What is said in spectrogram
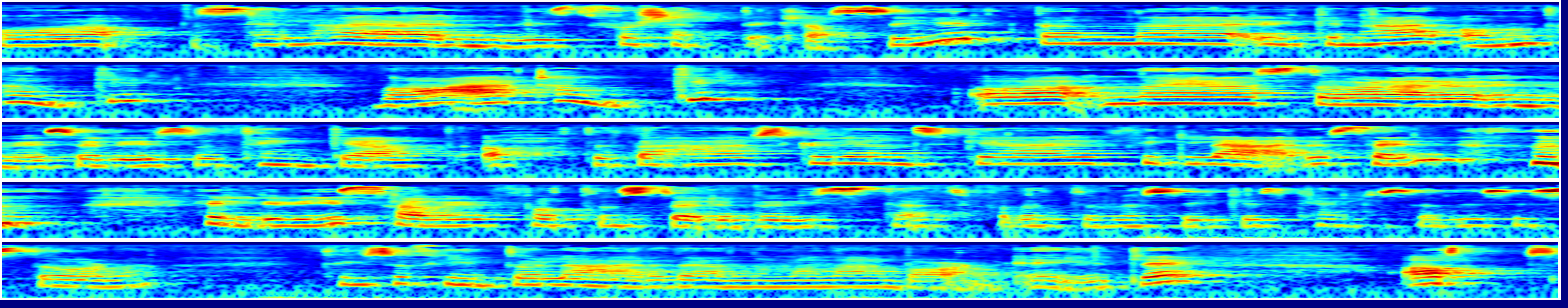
Og selv har jeg undervist for sjetteklassinger denne uken her om tanker. Hva er tanker? Og når jeg står der og underviser de, så tenker jeg at åh, dette her skulle jeg ønske jeg fikk lære selv. Heldigvis har vi fått en større bevissthet på dette med psykisk helse de siste årene. Tenk så fint å lære det når man er barn, egentlig. At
